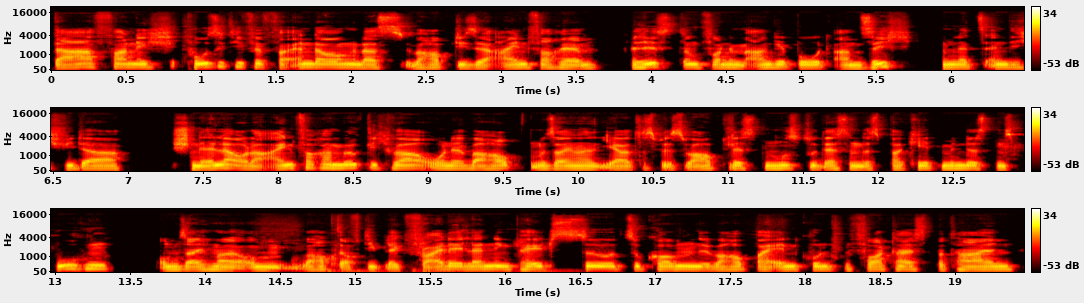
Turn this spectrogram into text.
Da fand ich positive Veränderungen, dass überhaupt diese einfache Listung von dem Angebot an sich letztendlich wieder schneller oder einfacher möglich war, ohne überhaupt, um sagen ja, das wir überhaupt listen, musst du dessen das Paket mindestens buchen, um, sag ich mal, um überhaupt auf die Black Friday Landing Page zu, zu kommen, überhaupt bei Endkunden Vorteilsportalen.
